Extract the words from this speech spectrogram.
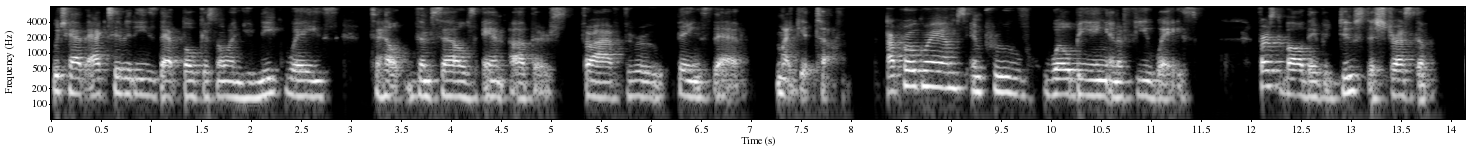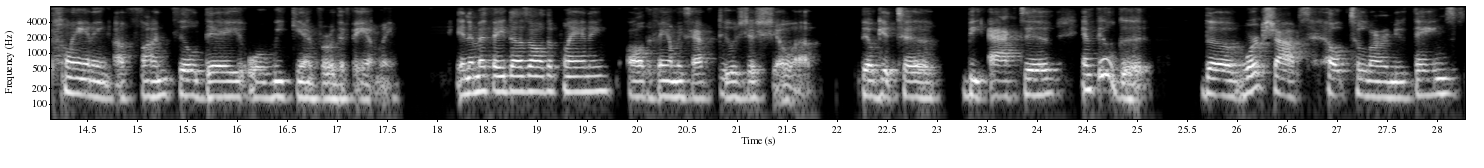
which have activities that focus on unique ways to help themselves and others thrive through things that might get tough. Our programs improve well being in a few ways. First of all, they reduce the stress of planning a fun filled day or weekend for the family. NMFA does all the planning. All the families have to do is just show up. They'll get to be active and feel good. The workshops help to learn new things.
